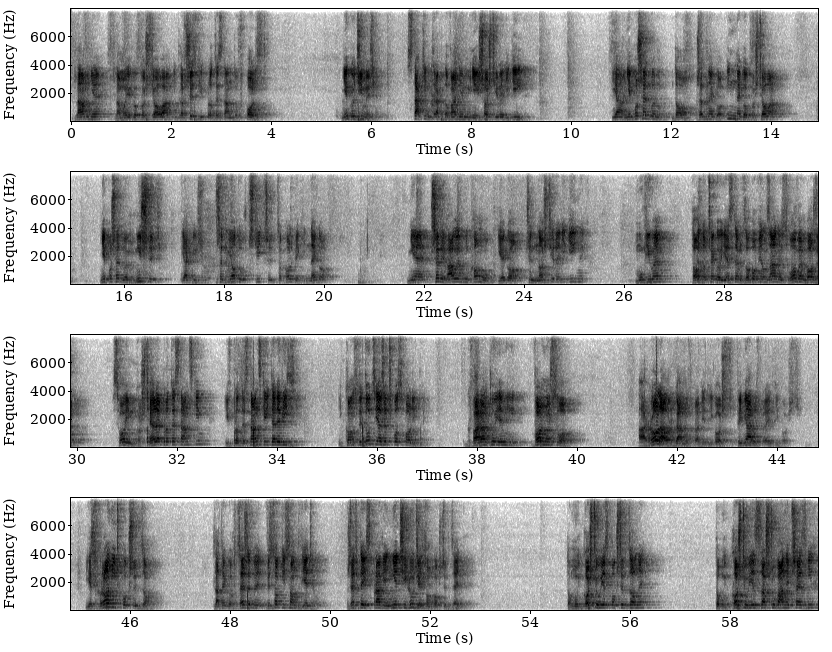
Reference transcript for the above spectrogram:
dla mnie, dla mojego kościoła i dla wszystkich protestantów w Polsce. Nie godzimy się z takim traktowaniem mniejszości religijnej. Ja nie poszedłem do żadnego innego kościoła, nie poszedłem niszczyć jakichś przedmiotów czci czy cokolwiek innego. Nie przerywałem nikomu jego czynności religijnych. Mówiłem to, do czego jestem zobowiązany Słowem Bożym w swoim kościele protestanckim i w protestanckiej telewizji. I Konstytucja Rzeczpospolitej gwarantuje mi wolność słowa. A rola organu sprawiedliwości, wymiaru sprawiedliwości jest chronić pokrzywdzonych. Dlatego chcę, żeby Wysoki Sąd wiedział, że w tej sprawie nie ci ludzie są pokrzywdzeni. To mój Kościół jest pokrzywdzony, to mój Kościół jest zaszczuwany przez nich.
